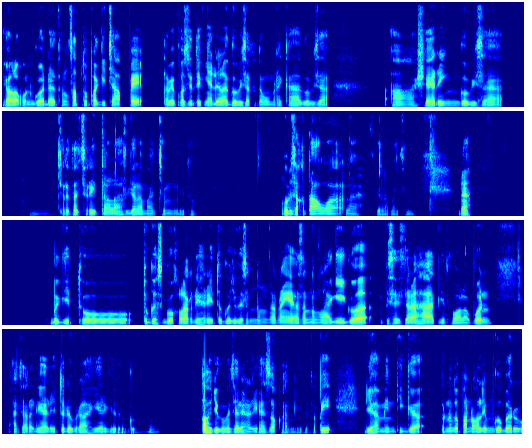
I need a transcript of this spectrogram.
Ya walaupun gue datang sabtu pagi capek tapi positifnya adalah gue bisa ketemu mereka gue bisa uh, sharing gue bisa hmm, cerita cerita lah segala macem gitu. Gue bisa ketawa lah segala macem. Nah begitu tugas gue kelar di hari itu gue juga seneng karena ya seneng lagi gue bisa istirahat gitu walaupun acara di hari itu udah berakhir gitu. Gue toh juga masih ada hari esok kan gitu. Tapi di Hamin tiga penutupan Olim gue baru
